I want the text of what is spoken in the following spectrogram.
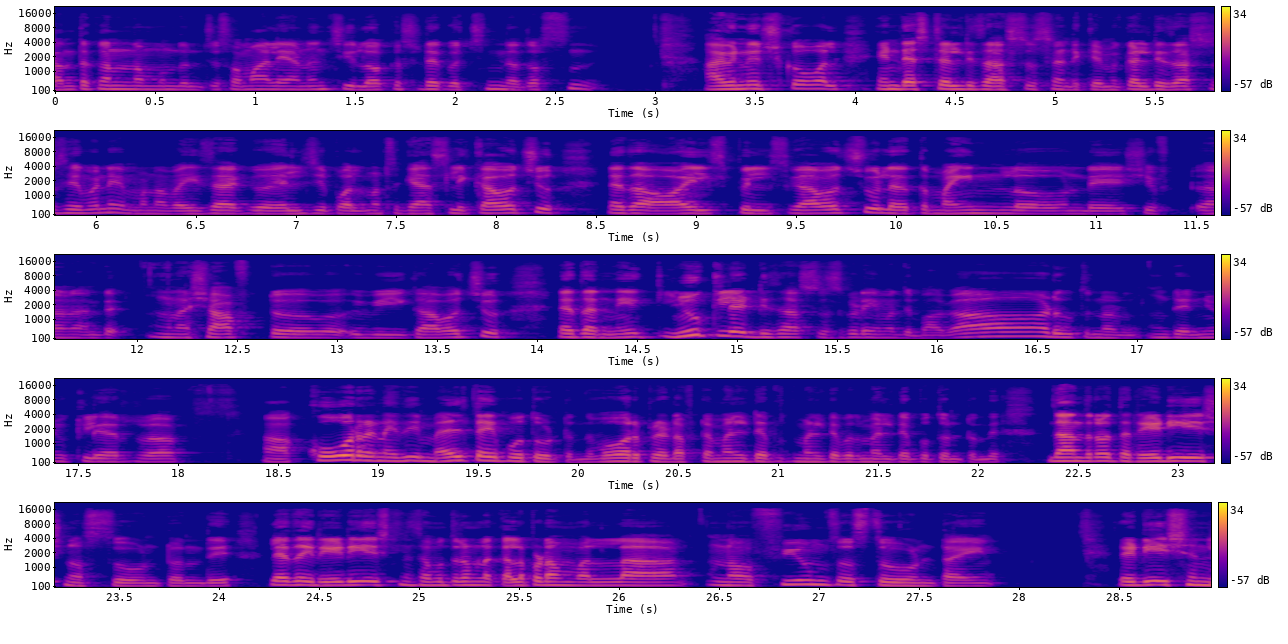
దాంతకన్నా ముందు నుంచి సొమాలియా నుంచి లోకస్ అటాక్ వచ్చింది అది వస్తుంది. అవి నేర్చుకోవాలి. ఇండస్ట్రియల్ డిజాస్టర్స్ అంటే కెమికల్ డిజాస్టర్స్ ఏమైనా మన Vizag LG Polymers gas leak కావచ్చు లేదా ఆయిల్ స్పిల్స్ కావచ్చు లేదా మైన్లో ఉండే షిఫ్ట్ అంటే మన షాఫ్ట్ ఇవి కావచ్చు లేదా న్యూక్లియర్ డిజాస్టర్స్ కూడా ఈ మధ్య బాగా అడుగుతున్నారు. అంటే న్యూక్లియర్ కోర్ అనేది మెల్ట్ అయిపోతూ ఉంటుంది. Over period of time melt అయిపోతుంది మెల్ట్ అయిపోతుంది మెల్ట్ అయిపోతుంటుంది దాని తర్వాత రేడియేషన్ వస్తూ ఉంటుంది. లేదా ఈ రేడియేషన్ సముద్రంలో కలపడం వల్ల ఫ్యూమ్స్ వస్తూ ఉంటాయి. రేడియేషన్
